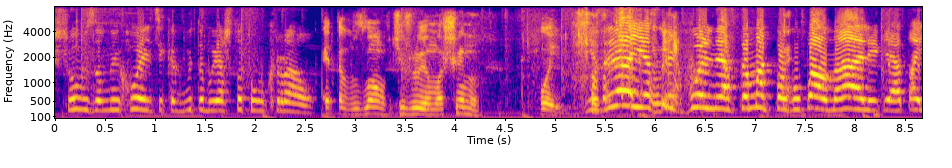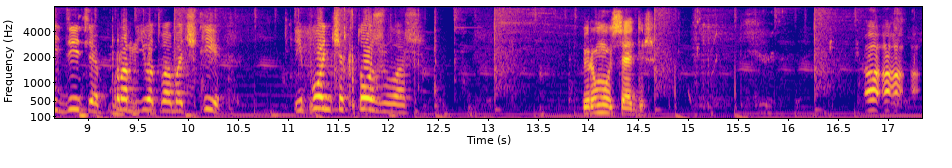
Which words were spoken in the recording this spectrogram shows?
Что вы за мной ходите, как будто бы я что-то украл? Это взлом в чужую машину. Ой, Не зря я стрейкбольный автомат покупал на Алике, отойдите, пробьет вам очки. И пончик тоже ваш. в тюрьму сядешь. А, а, а.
